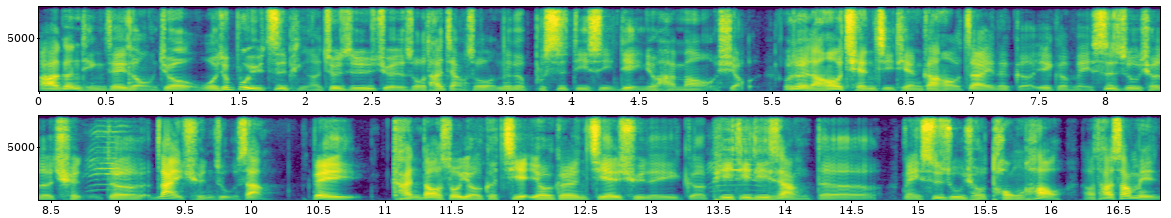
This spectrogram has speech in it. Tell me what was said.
阿根廷这种就我就不予置评了，就只是觉得说他讲说那个不是迪士尼电影就还蛮好笑的。哦对，然后前几天刚好在那个一个美式足球的群的赖群组上被看到说有个截有个人截取了一个 PTT 上的。美式足球同号，然后它上面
